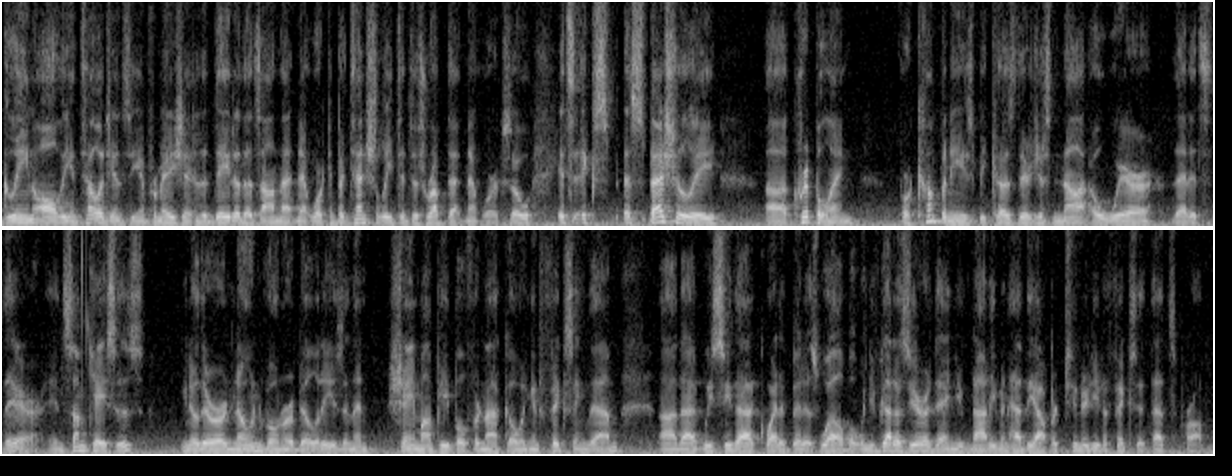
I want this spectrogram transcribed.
glean all the intelligence, the information, the data that's on that network, and potentially to disrupt that network. So it's ex- especially uh, crippling for companies because they're just not aware that it's there. In some cases, you know, there are known vulnerabilities, and then shame on people for not going and fixing them. Uh, that we see that quite a bit as well. But when you've got a zero day and you've not even had the opportunity to fix it, that's a problem.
